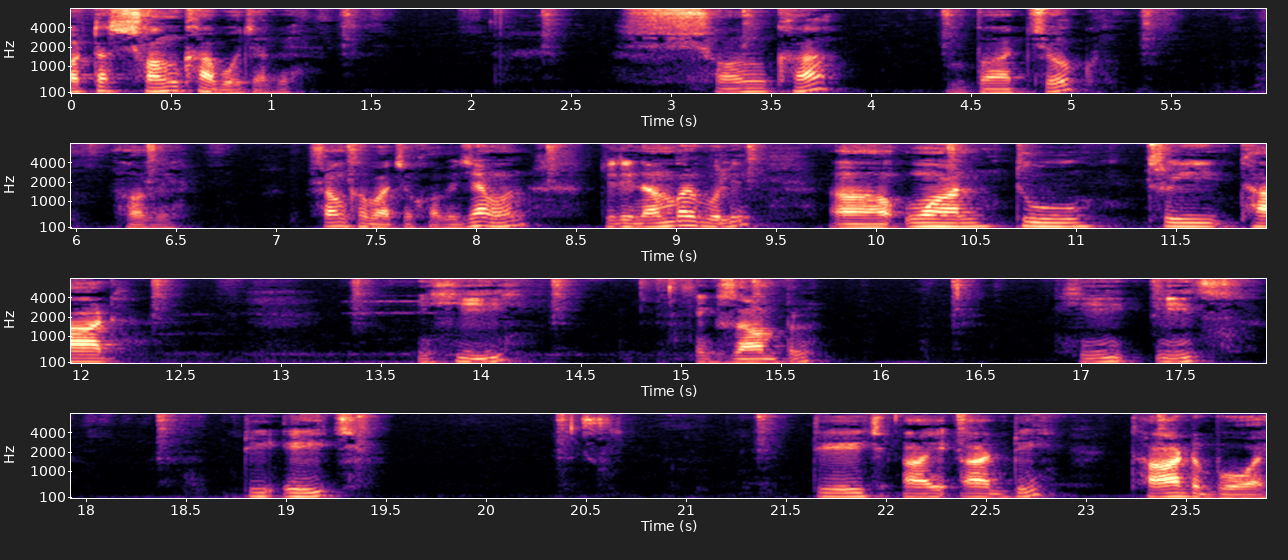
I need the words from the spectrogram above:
অর্থাৎ সংখ্যা বোঝাবে। সংখ্যা বাচক হবে, সংখ্যাবাচক হবে। যেমন, যদি নাম্বার বলি one two three third he example he is t h t h i r d third boy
